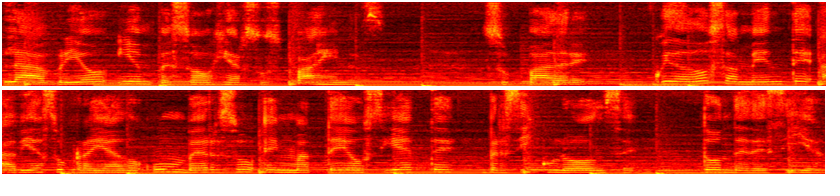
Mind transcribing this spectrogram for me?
la abrió y empezó a hojear sus páginas. Su padre cuidadosamente había subrayado un verso en Mateo 7, versículo 11, donde decía,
